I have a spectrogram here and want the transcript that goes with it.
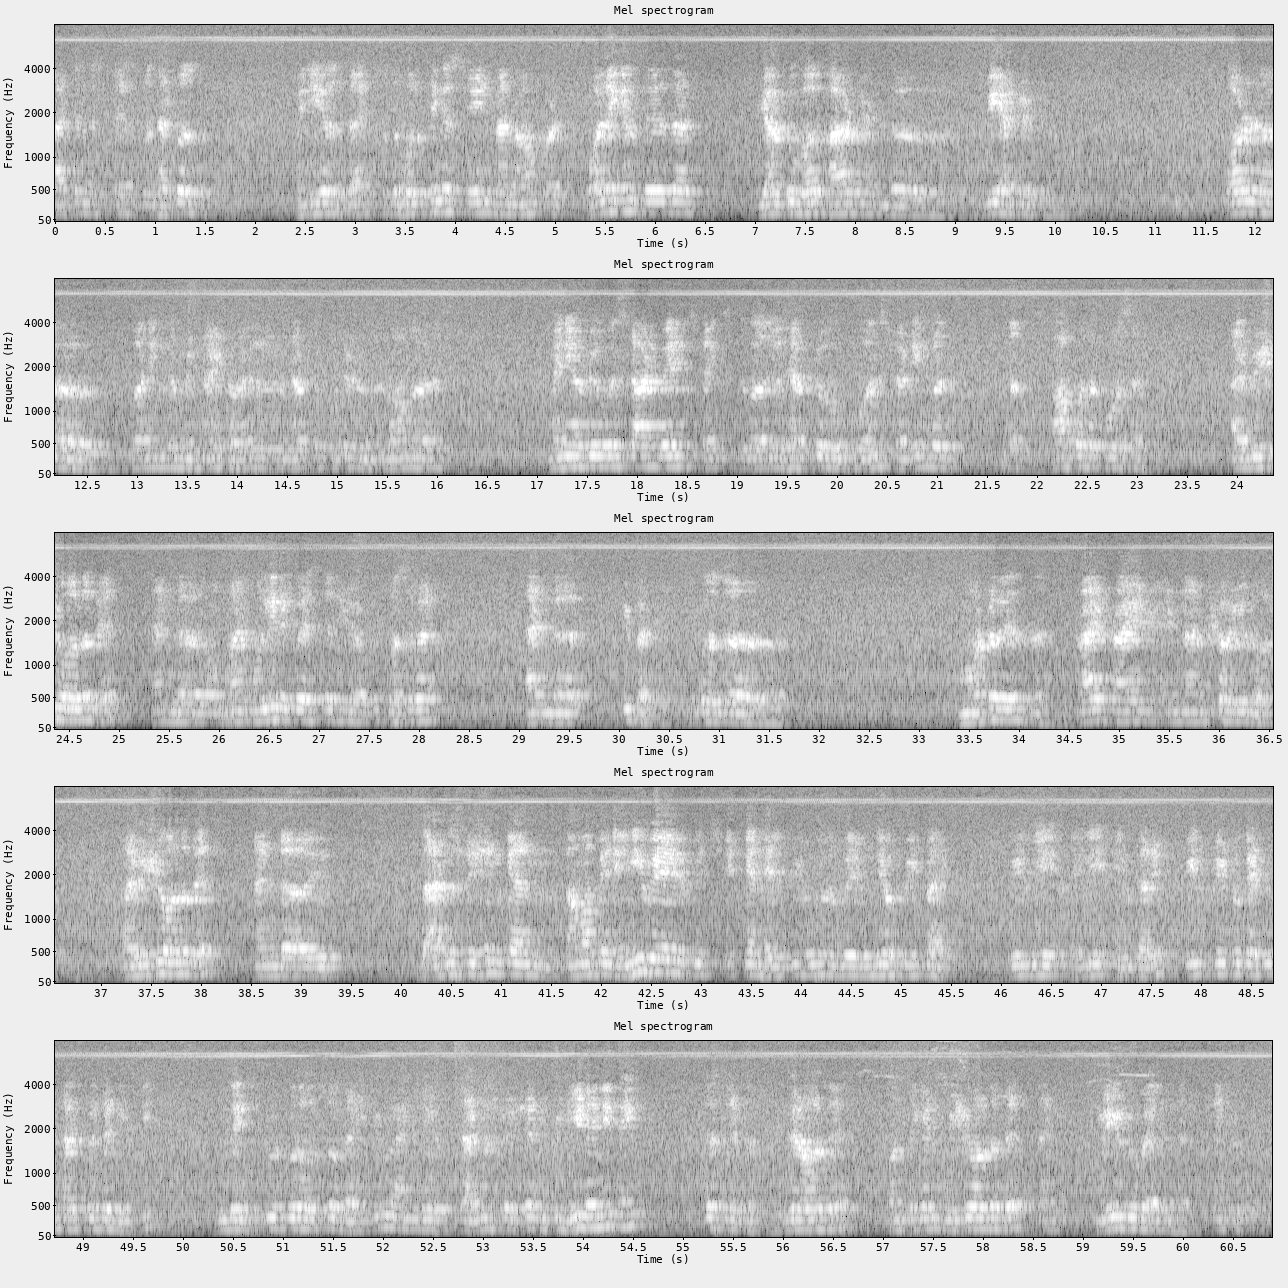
is test, that was many years back. So the whole thing has changed by now, but all I can say is that you have to work hard and uh, be at it. Called uh, burning the midnight oil, you have to put it in the long hours. Many of you will start wearing specs because you have to go on studying, but that's half of the course. I wish you all the best and uh, my only request is you have to persevere and uh, because the motto is uh, try, try and I'm sure you will. I wish you all the best and uh, if the administration can come up in any way which it can help you with your feedback. We'll be highly encouraged. Feel free to get in touch with the DC. The institute will also guide you and the administration, if you need anything, just let us know. We are all there. Once again, wish you all the best and well in that. Thank you.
